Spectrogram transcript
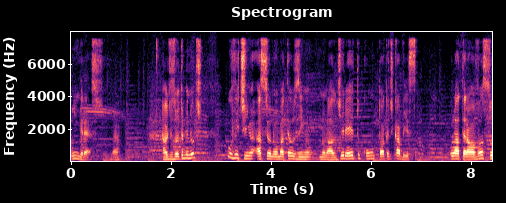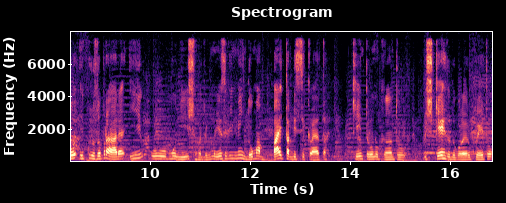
o ingresso. Né? Aos 18 minutos, o Vitinho acionou o Mateuzinho no lado direito com um toque de cabeça. O lateral avançou e cruzou para a área e o Muniz, Rodrigo Muniz, ele emendou uma baita bicicleta que entrou no canto esquerdo do goleiro Cleiton,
